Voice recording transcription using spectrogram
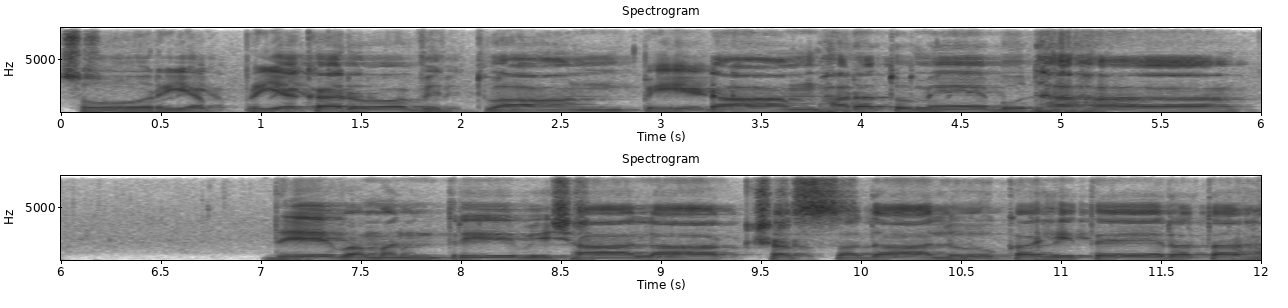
सूर्यप्रियकरो विद्वान् पीडां हरतु मे बुधः। देवमन्त्री विशालाक्षः सदा लोकहिते रतः।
